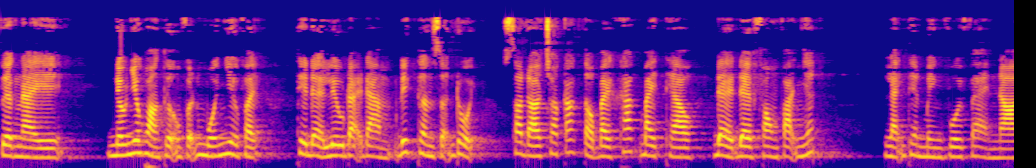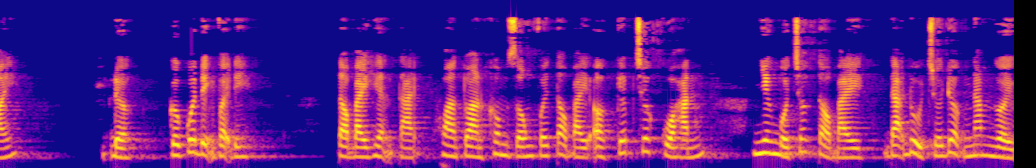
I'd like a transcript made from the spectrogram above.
Việc này, nếu như Hoàng thượng vẫn muốn như vậy, thì để Lưu Đại Đàm đích thân dẫn đội, sau đó cho các tàu bay khác bay theo để đề phòng vạn nhất. Lãnh Thiên Minh vui vẻ nói. Được, cứ quyết định vậy đi. Tàu bay hiện tại hoàn toàn không giống với tàu bay ở kiếp trước của hắn, nhưng một chiếc tàu bay đã đủ chứa được 5 người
